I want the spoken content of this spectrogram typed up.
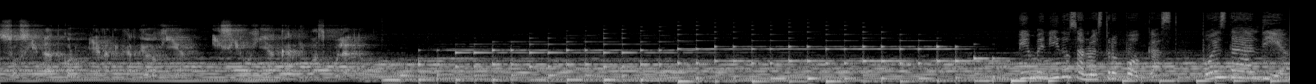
Sociedad Colombiana de Cardiología y Cirugía Cardiovascular. Bienvenidos a nuestro podcast, Puesta al Día.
